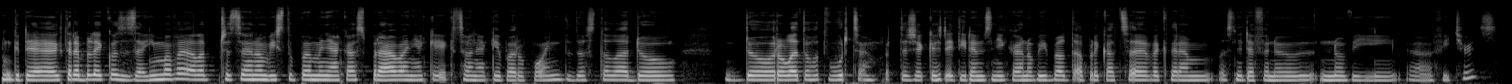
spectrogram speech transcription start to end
kde, které byly jako zajímavé, ale přece jenom výstupem nějaká zpráva, nějaký Excel, nějaký PowerPoint dostala do, do role toho tvůrce, protože každý týden vzniká nový build aplikace, ve kterém vlastně definují nový uh, features.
